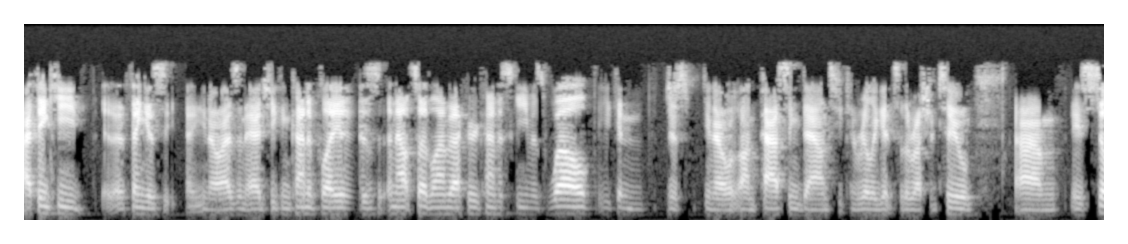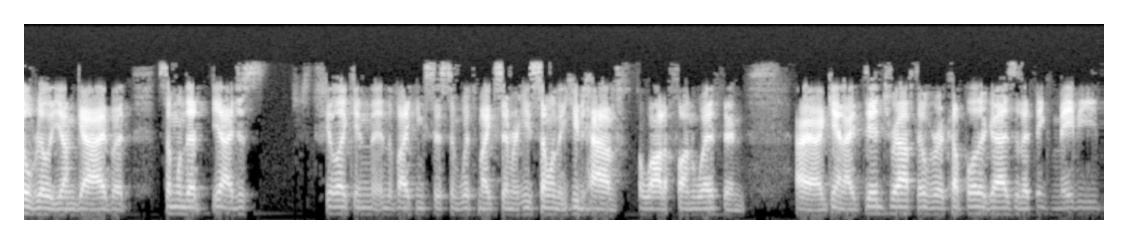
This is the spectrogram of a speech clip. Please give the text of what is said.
I think he, the thing is, you know, as an edge, he can kind of play as an outside linebacker kind of scheme as well. He can just, you know, on passing downs, he can really get to the rusher too. Um, he's still a really young guy, but someone that, yeah, I just feel like in in the Viking system with Mike Zimmer, he's someone that you'd have a lot of fun with. And uh, again, I did draft over a couple other guys that I think maybe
